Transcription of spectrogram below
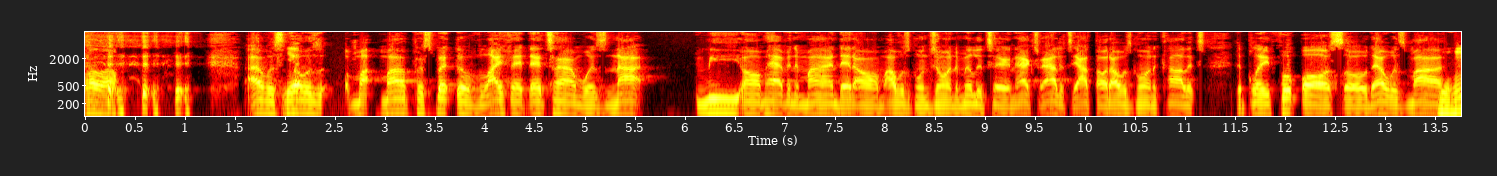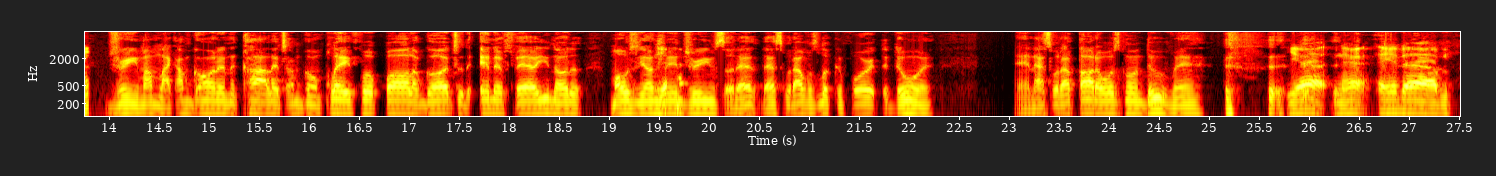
oh wow. I was yep. i was my, my perspective of life at that time was not me um having in mind that um I was going to join the military. In actuality, I thought I was going to college to play football. So that was my mm-hmm. dream. I'm like, I'm going into college. I'm going to play football. I'm going to the NFL. You know, the most young yeah. men dream. So that that's what I was looking forward to doing, and that's what I thought I was going to do, man. yeah, and um.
